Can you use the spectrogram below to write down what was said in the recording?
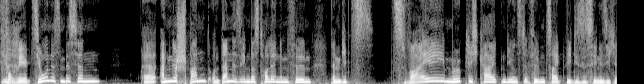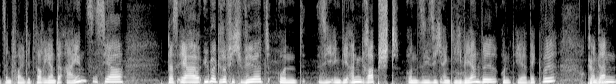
ihre Reaktion ist ein bisschen äh, angespannt und dann ist eben das Tolle in dem Film, dann gibt's zwei Möglichkeiten, die uns der Film zeigt, wie diese Szene sich jetzt entfaltet. Variante eins ist ja, dass er übergriffig wird und sie irgendwie angrapscht und sie sich eigentlich wehren will und er weg will. Genau. Und dann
